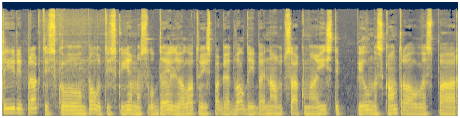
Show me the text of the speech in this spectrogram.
tīri praktisku un politisku iemeslu dēļ, jo Latvijas pagaidu valdībai nav sākumā īsti pilnas kontroles pār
